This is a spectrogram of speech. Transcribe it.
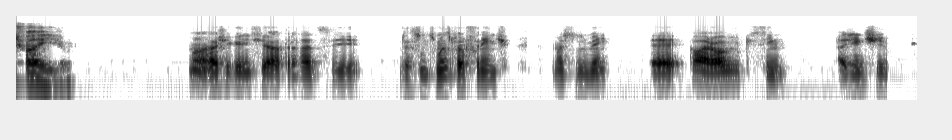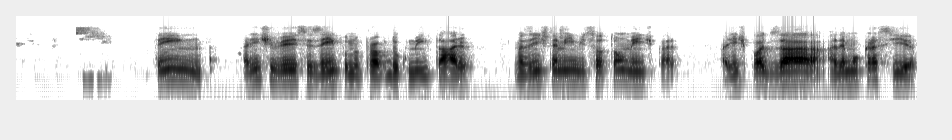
Fala aí, João. Não, eu achei que a gente ia tratar desse, de assuntos mais pra frente, mas tudo bem. É, claro, óbvio que sim. A gente tem. A gente vê esse exemplo no próprio documentário, mas a gente também vê isso atualmente, cara. A gente pode usar a democracia.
